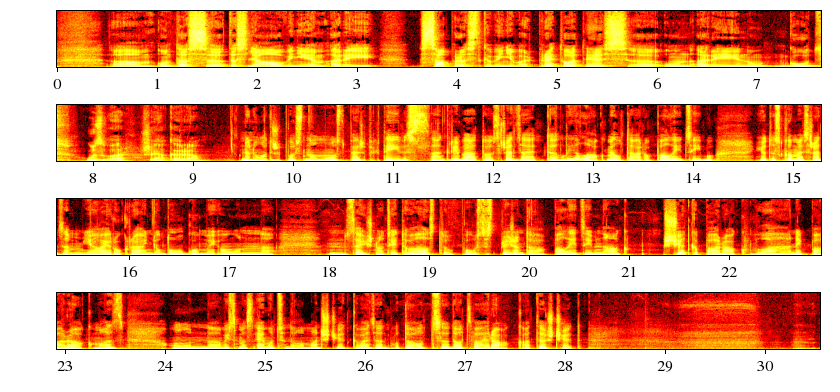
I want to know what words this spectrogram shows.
um, un tas, tas ļāva viņiem arī saprast, ka viņi var pretoties un arī nu, gūt uzvaru šajā karā. Nu, no otras puses, no mūsu perspektīvas, gribētos redzēt lielāku militāro palīdzību, jo tas, ko mēs redzam, jā, ir Ukrāņu lūgumi, un sevišķi no citu valstu puses, brīžam tā palīdzība nāk šķiet, ka pārāk lēni, pārāk maz, un vismaz emocionāli man šķiet, ka vajadzētu būt daudz, daudz vairāk. Kā tev šķiet?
